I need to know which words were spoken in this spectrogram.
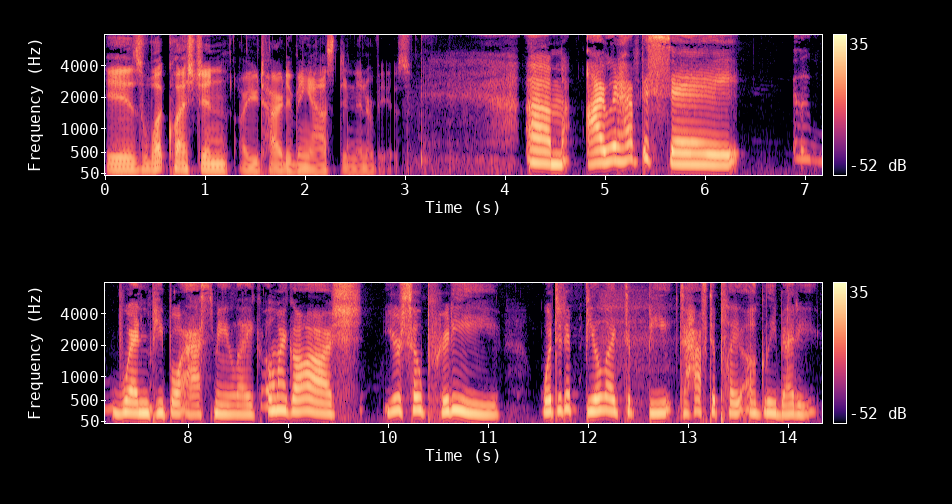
is what question are you tired of being asked in interviews? Um, I would have to say when people ask me like, "Oh my gosh, you're so pretty. What did it feel like to be to have to play ugly Betty?"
